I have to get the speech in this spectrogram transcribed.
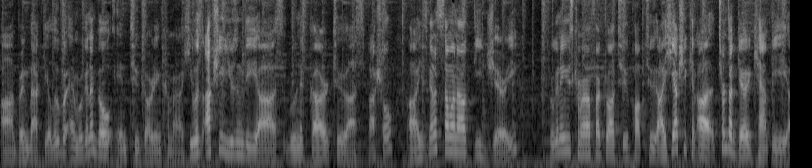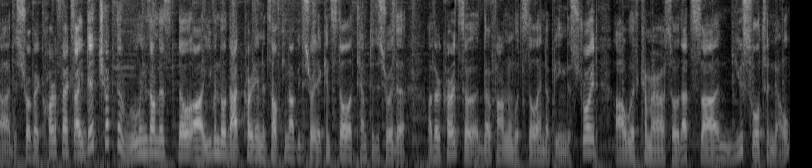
Uh, bring back the Aluber, and we're gonna go into Guardian Chimera. He was actually using the uh, Runic Guard to uh, special. Uh, he's gonna summon out the Geri, So we're gonna use Chimera Effect, draw 2, pop 2. Uh, he actually can, it turns out Geri can't be destroyed by card effects. I did check the rulings on this though, even though that card in itself cannot be destroyed, it can still attempt to destroy the other cards, so the fountain would still end up being destroyed with Chimera, so that's useful to know.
